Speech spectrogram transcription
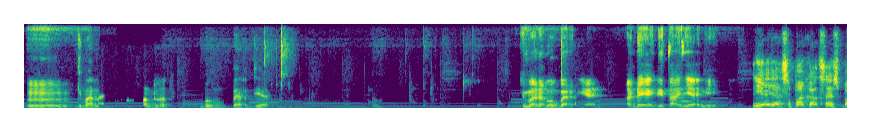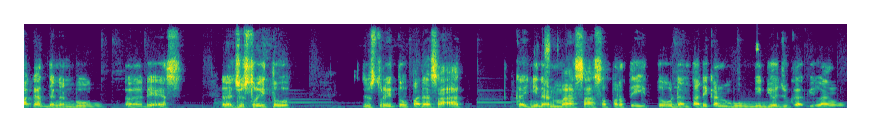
Hmm. Gimana menurut Bung Perdian? Gimana Bung Berdian? Ada yang ditanya nih. Iya ya, sepakat. Saya sepakat dengan Bung uh, eh, DS. Nah, justru itu, justru itu pada saat keinginan masa seperti itu dan tadi kan Bung Nindyo juga bilang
